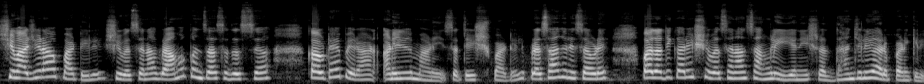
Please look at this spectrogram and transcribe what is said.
शिवाजीराव पाटील शिवसेना ग्रामपंचायत सदस्य कवठे पेराण अनिल माने सतीश पाटील प्रसाद रिसवडे पदाधिकारी शिवसेना सांगली यांनी श्रद्धांजली अर्पण केली.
